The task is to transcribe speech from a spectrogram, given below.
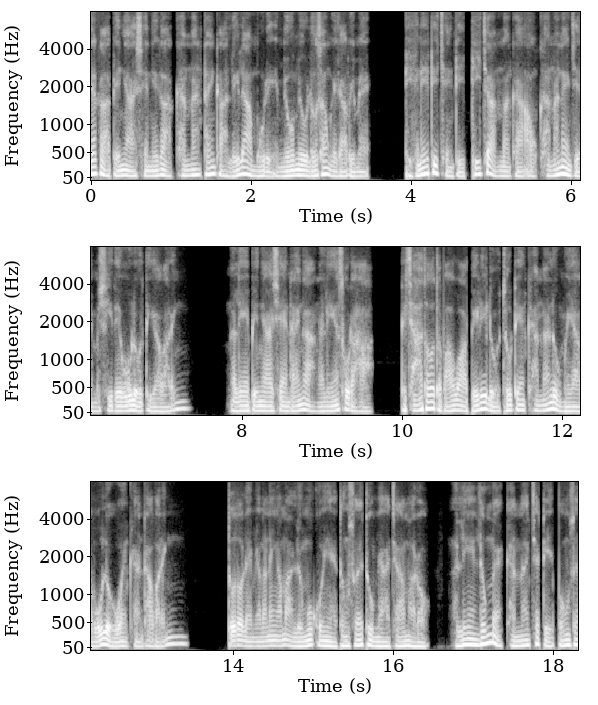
ရကပညာရှင်တွေကခံမှန်းတိုင်းတာလေးလာမှုတွေအမျိုးမျိုးလှုံ့ဆော်ခဲ့ကြပေမဲ့ဒီကနေ့ဒီချိန်ထိတိကျမှန်ကန်အောင်ခံမှန်းနိုင်ခြင်းမရှိသေးဘူးလို့သိရပါတယ်။ငလျင်ပညာရှင်တိုင်းကငလျင်ဆိုတာဟာတခြားသောသဘာဝဘေးတွေလိုကြိုတင်ခံမှန်းလို့မရဘူးလို့ဝန်ခံထားပါတယ်။ တိုးတော်လည်းမြန်မာနိုင်ငံမှာလူမှုကွန်ရက်သုံးဆွဲသူများကြားမှာတော့ငလျင်လုံးမဲ့ခံမှန်းချက်တွေပုံစံ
